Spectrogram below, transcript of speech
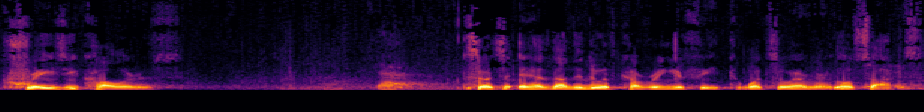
crazy colors. That, So it has nothing to do with covering your feet whatsoever, those socks.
